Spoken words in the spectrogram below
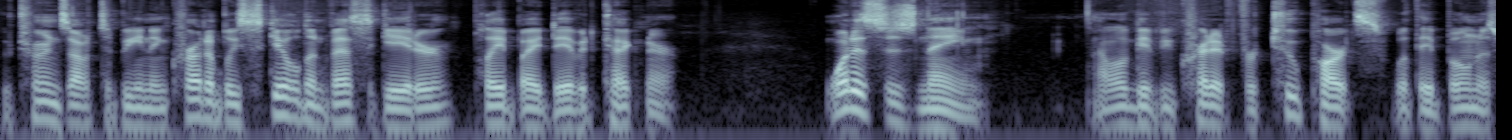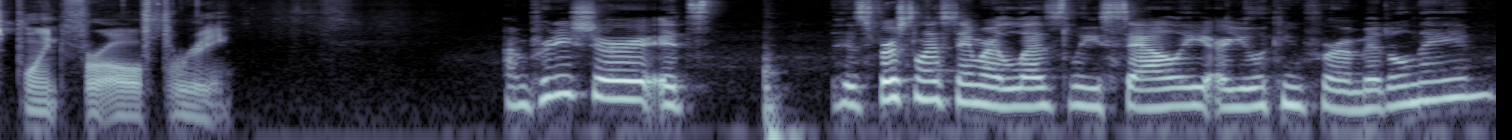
who turns out to be an incredibly skilled investigator played by David Koechner. What is his name? I will give you credit for two parts with a bonus point for all three. I'm pretty sure it's his first and last name are Leslie Sally. Are you looking for a middle name?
